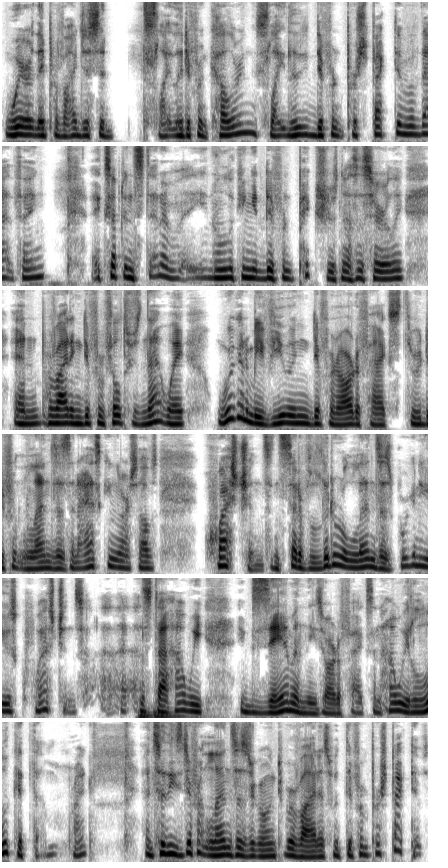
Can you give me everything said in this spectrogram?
where they provide just a slightly different coloring, slightly different perspective of that thing, except instead of, you know, looking at different pictures necessarily and providing different filters in that way, we're going to be viewing different artifacts through different lenses and asking ourselves questions instead of literal lenses. We're going to use questions uh, as to how we examine these artifacts and how we look at them. Right. And so these different lenses are going to provide us with different perspectives.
